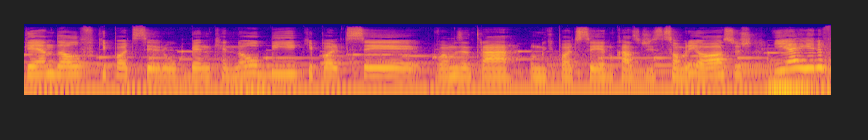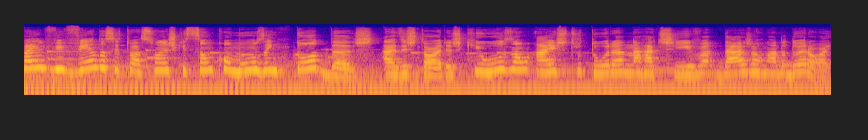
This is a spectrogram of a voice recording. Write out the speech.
Gandalf, que pode ser o Ben Kenobi, que pode ser, vamos entrar no que pode ser no caso de Sombriossos. E aí ele vai vivendo situações que são comuns em todas as histórias que usam a estrutura narrativa da jornada do herói.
